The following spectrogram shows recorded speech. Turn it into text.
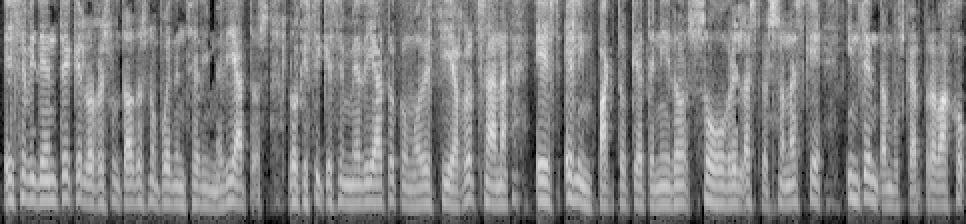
Es evidente que los resultados no pueden ser inmediatos. Lo que sí que es inmediato, como como decía Roxana, es el impacto que ha tenido sobre las personas que intentan buscar trabajo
